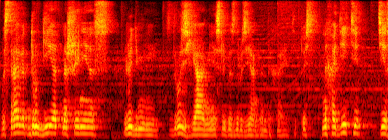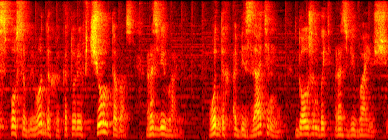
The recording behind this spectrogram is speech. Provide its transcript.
выстраивают другие отношения с людьми, с друзьями, если вы с друзьями отдыхаете. То есть находите те способы отдыха, которые в чем-то вас развивают. Отдых обязательно должен быть развивающим.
